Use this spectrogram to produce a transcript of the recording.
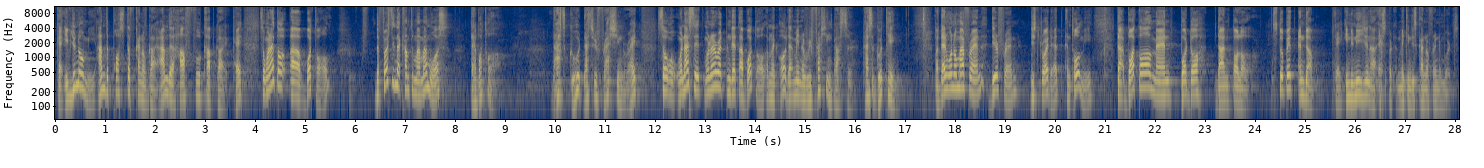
okay, if you know me, I'm the positive kind of guy. I'm the half full cup guy, okay? So when I thought uh, bottle, the first thing that came to my mind was teh botol. That's good. That's refreshing, right? So when I said, when I read pendeta botol, I'm like, oh, that means a refreshing pastor. That's a good thing. But then one of my friend, dear friend, destroyed it and told me that botol meant bodoh dan tolol, stupid and dumb. Okay, Indonesian are expert at making these kind of random words.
